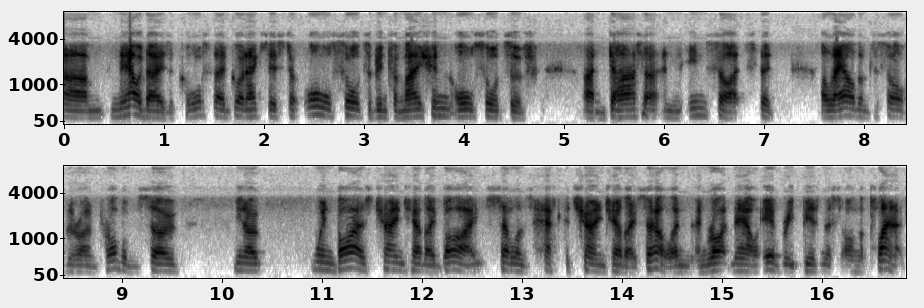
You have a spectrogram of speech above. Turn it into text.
Um, nowadays, of course, they've got access to all sorts of information, all sorts of uh, data and insights that allow them to solve their own problems. So, you know, when buyers change how they buy, sellers have to change how they sell. And, and right now, every business on the planet,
